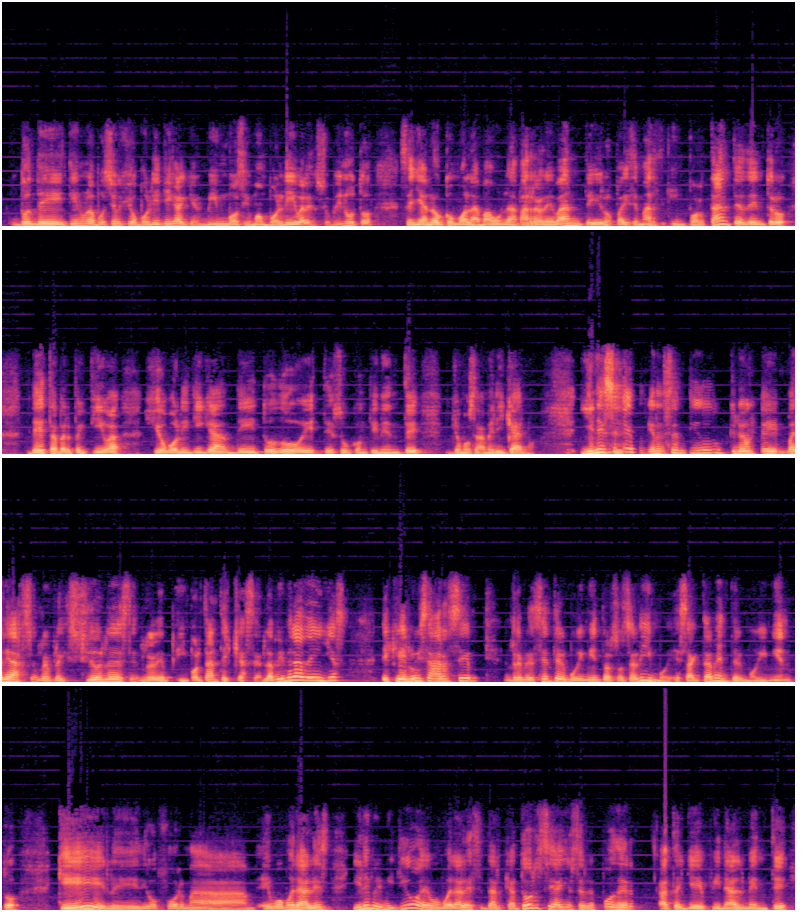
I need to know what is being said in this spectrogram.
donde tiene una posición geopolítica que el mismo Simón Bolívar en su minuto señaló como la más, más relevante y los países más importantes dentro de esta perspectiva geopolítica de todo este subcontinente, digamos, americano. Y en ese, en ese sentido creo que hay varias reflexiones importantes que hacer. La primera de ellas es que Luis Arce representa el movimiento al socialismo, exactamente el movimiento que le dio forma a Evo Morales y le permitió a Evo Morales estar 14 años en el poder hasta que finalmente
